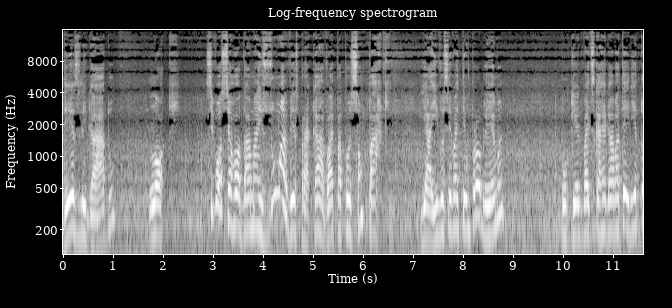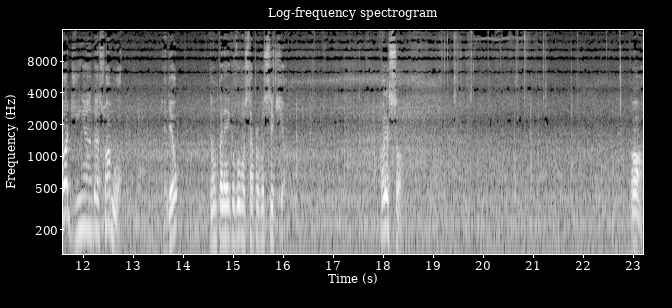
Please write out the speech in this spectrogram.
desligado, lock. Se você rodar mais uma vez para cá, vai para a posição parking. E aí você vai ter um problema, porque ele vai descarregar a bateria todinha da sua moto. Entendeu? Então, peraí aí que eu vou mostrar para você aqui, ó. Olha só. Ó.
